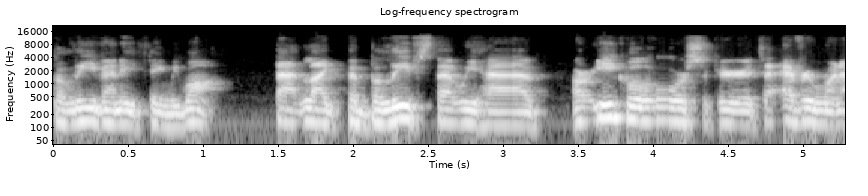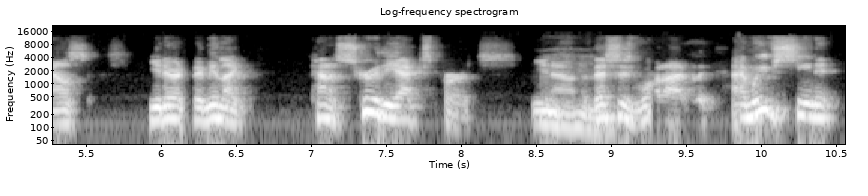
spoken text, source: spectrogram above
believe anything we want. That like the beliefs that we have are equal or superior to everyone else's. You know what I mean? Like kind of screw the experts. You know, mm-hmm. this is what I and we've seen it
